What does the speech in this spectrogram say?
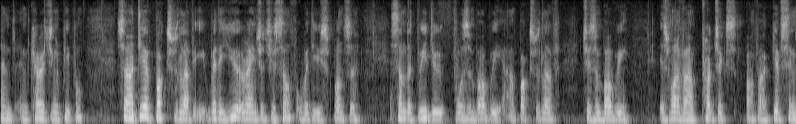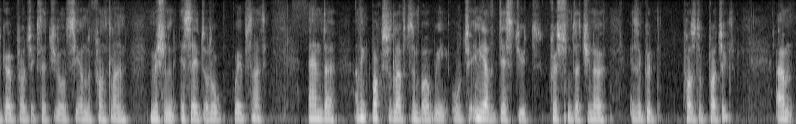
and encouraging the people. So idea of Box with Love, whether you arrange it yourself or whether you sponsor some that we do for Zimbabwe, our Box with Love to Zimbabwe is one of our projects, of our GiveSendGo projects that you'll see on the Frontline Mission SA.org website. And uh, I think Box with Love to Zimbabwe or to any other destitute Christians that you know is a good positive project. Um,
